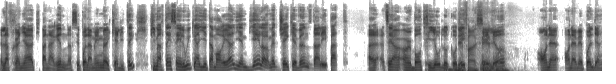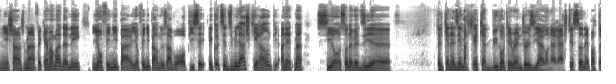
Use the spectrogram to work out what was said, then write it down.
Lafrenière puis Panarin. C'est pas la même qualité. Puis Martin Saint-Louis, quand il est à Montréal, il aime bien leur mettre Jake Evans dans les pattes. Euh, tu sais, un, bon trio de l'autre côté. Défensif, Mais là, on a, on n'avait pas le dernier changement. Fait qu'à un moment donné, ils ont fini par, ils ont fini par nous avoir. Puis c'est, écoute, c'est du millage qui rentre. Puis honnêtement, si on, si on avait dit. Euh, que le Canadien marquerait quatre buts contre les Rangers hier. On aurait acheté ça n'importe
